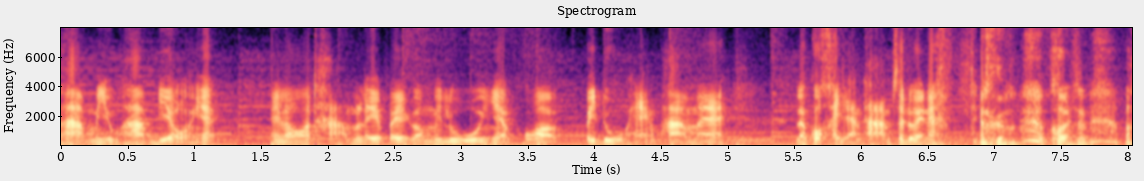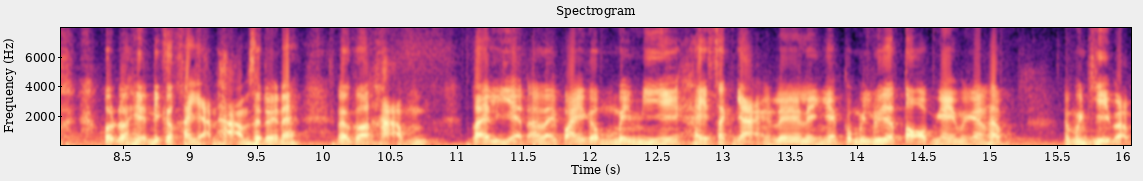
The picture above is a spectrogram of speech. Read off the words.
ภาพมาอยู่ภาพเดียวอย่างเงี้ยไอเราถามอะไรไปก็ไม่รู้อย่างเงี้ยเพราะว่าไปดูแผงพระมา แล้วก็ขยันถามซะด้วยนะ คนคนประเภทนี้ก็ขยันถามซะด้วยนะ แล้วก็ถามรายละเอียดอะไรไปก็ไม่มีให้สักอย่างเลยอะไรเงี้ยก็ไม่รู้จะตอบไงเหมือนกันครับ แล้วบางทีแบบ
